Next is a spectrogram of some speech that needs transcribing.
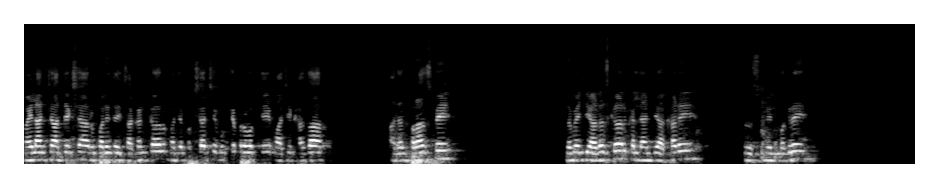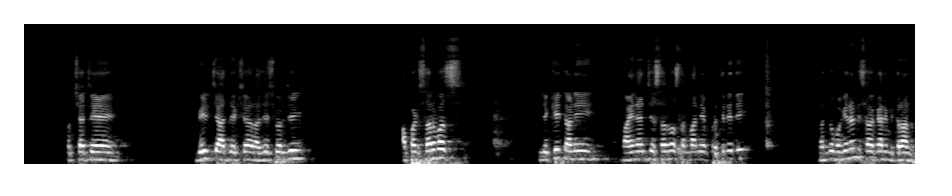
महिलांच्या अध्यक्षा रुपालीताई चाकणकर माझ्या पक्षाचे मुख्य प्रवक्ते माजी खासदार आनंद परांजपे रमेशजी आडसकर कल्याणजी आखाडे सु- सुनील मगरे पक्षाचे बीडचे अध्यक्ष राजेश्वरजी आपण सर्वच लिखित आणि वाहिन्यांचे सर्व सन्मान्य प्रतिनिधी बंधू भगिनी आणि सहकारी मित्रांनो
